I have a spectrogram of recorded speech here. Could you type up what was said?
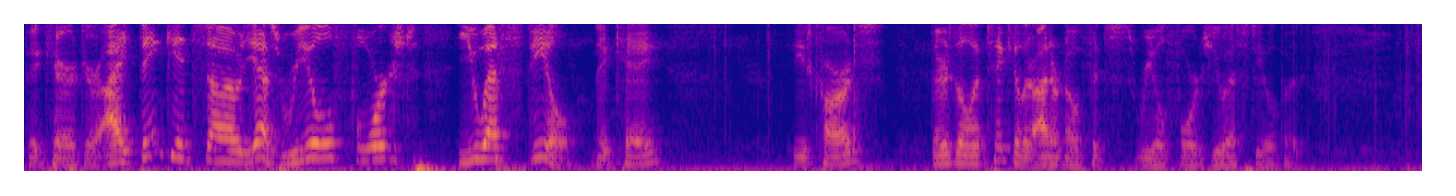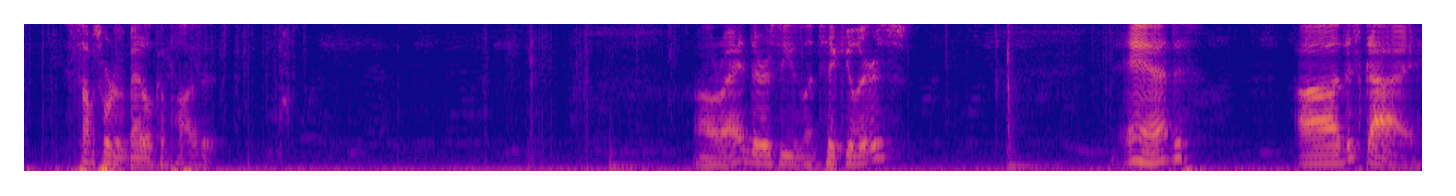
big character. I think it's uh yes, real forged U.S. steel. Nick K. These cards. There's the lenticular. I don't know if it's real forged U.S. steel, but some sort of metal composite. All right, there's these lenticulars. And uh, this guy.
